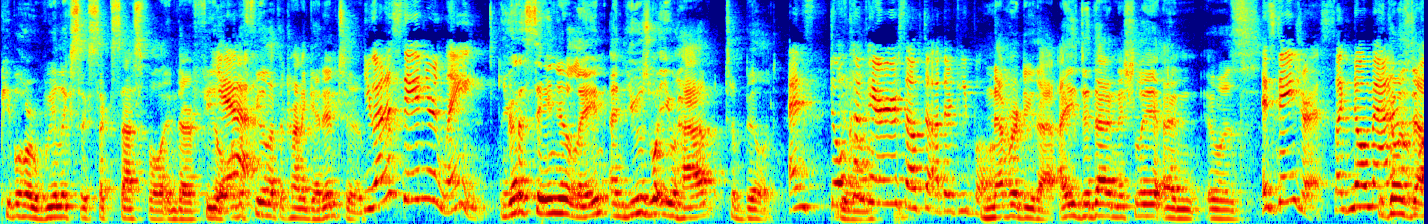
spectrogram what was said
people who are really su- successful in their field, or Yeah. the field that they're trying to get into. You gotta stay in your lane. You gotta stay in your lane and use what you have to build. And don't Yeah. compare yourself to other people. Never do that. I did that initially and it was It's dangerous. Like no matter it goes down,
